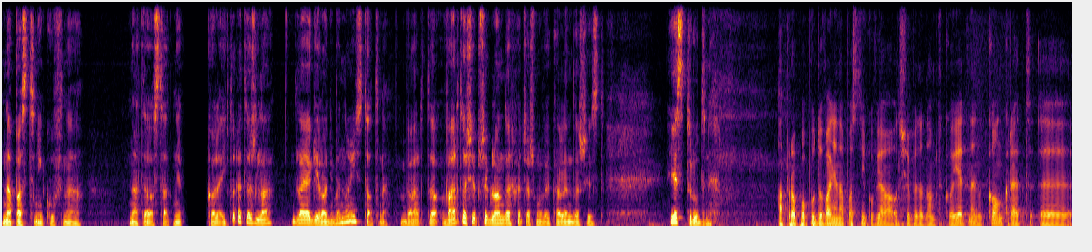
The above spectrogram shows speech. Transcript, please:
napastników na, na te ostatnie kolei, które też dla, dla Jagiellonii będą istotne. Warto, warto się przeglądać, chociaż mówię, kalendarz jest, jest trudny. A propos budowania napastników, ja od siebie dodam tylko jeden konkret, yy,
